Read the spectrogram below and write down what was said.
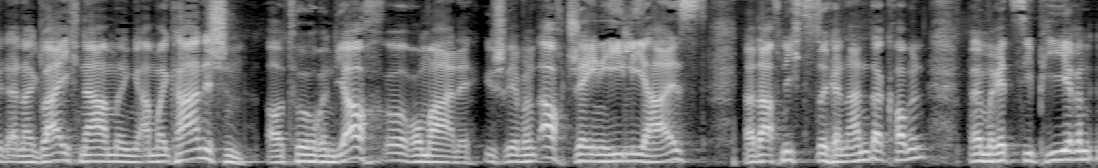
mit einer gleichnamigen amerikanischen Autorin, die auch äh, Romane geschrieben und auch Jane Healy heißt. Da darf nichts durcheinander kommen beim Rezipieren.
